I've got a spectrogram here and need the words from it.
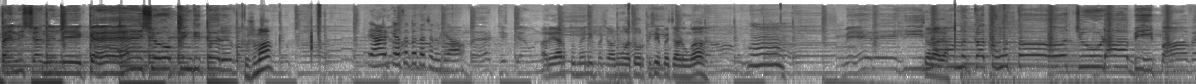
पेंशन लेके शॉपिंग करवा सुषमा? यार कैसे पता चल गया? अरे यार तुम्हें नहीं पहचानूँगा तो और किसे पहचानूँगा? चला जा। का तू तो चूड़ा भी पावे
